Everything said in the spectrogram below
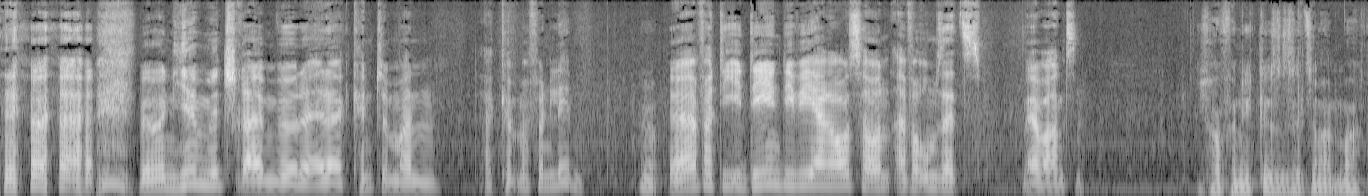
Wenn man hier mitschreiben würde, ey, da könnte man, da könnte man von leben. Ja. Man einfach die Ideen, die wir hier raushauen, einfach umsetzt. Wäre Wahnsinn. Ich hoffe nicht, dass es jetzt jemand macht.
